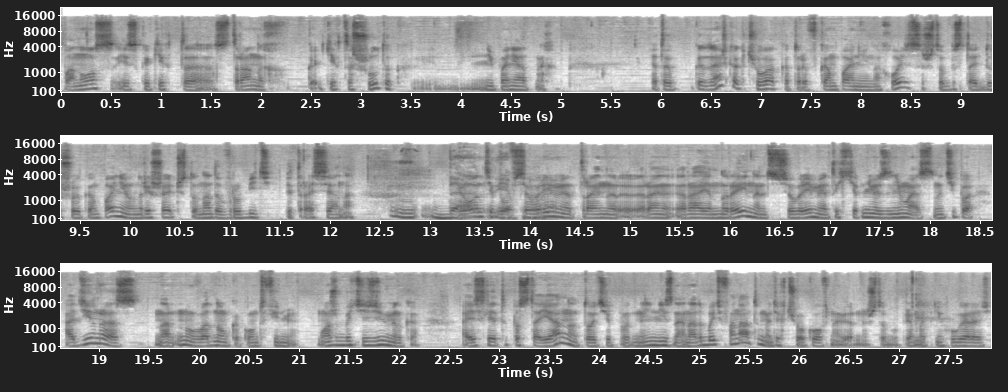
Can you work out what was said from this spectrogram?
понос из каких-то странных каких-то шуток непонятных. Это, знаешь, как чувак, который в компании находится, чтобы стать душой компании, он решает, что надо врубить Петросяна. Да, и он, типа, все понимаю. время, Трайн- Рай- Райан Рейнольдс все время этой херней занимается. Ну, типа, один раз, ну, в одном каком-то фильме, может быть, изюминка. А если это постоянно, то, типа, ну, не знаю, надо быть фанатом этих чуваков, наверное, чтобы прям от них угорать.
